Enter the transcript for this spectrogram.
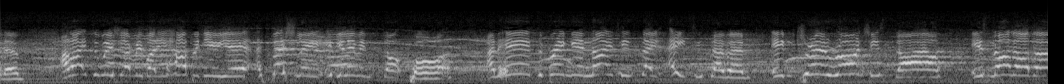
I'd like to wish everybody a Happy New Year, especially if you live in Stockport. And here to bring in 1987 in true raunchy style is none other,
